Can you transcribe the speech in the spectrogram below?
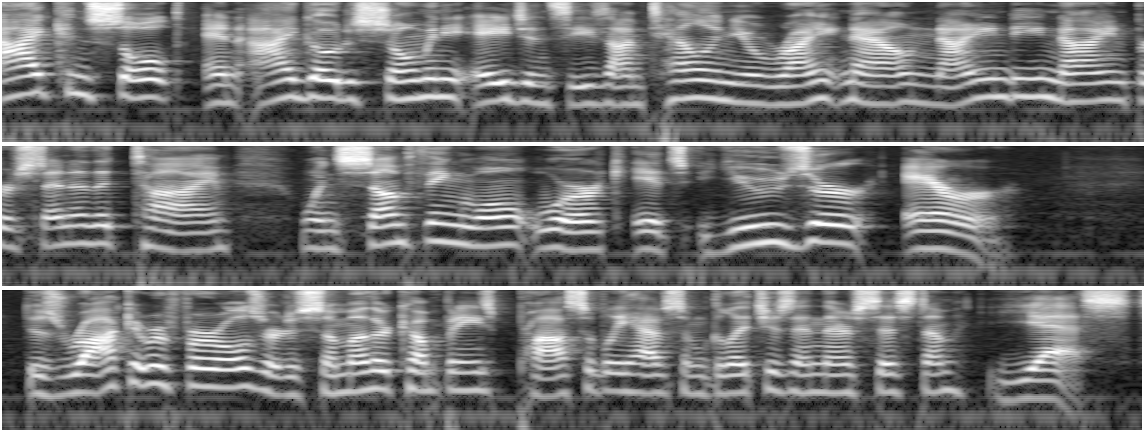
I consult and I go to so many agencies. I'm telling you right now, 99% of the time, when something won't work, it's user error. Does Rocket Referrals or do some other companies possibly have some glitches in their system? Yes.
